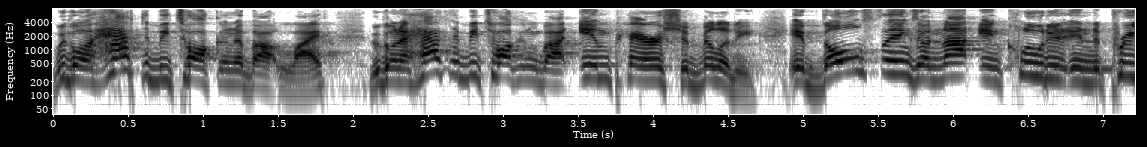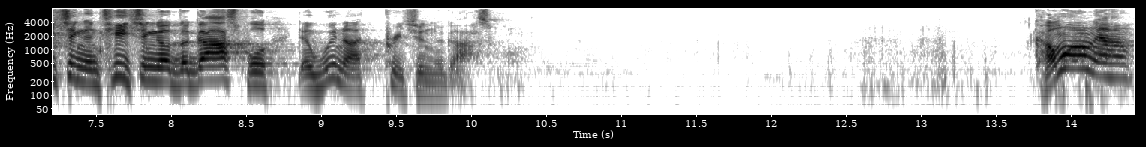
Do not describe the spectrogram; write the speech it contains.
we're going to have to be talking about life. We're going to have to be talking about imperishability. If those things are not included in the preaching and teaching of the gospel, then we're not preaching the gospel. Come on now.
